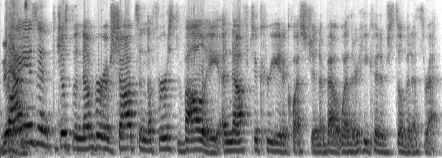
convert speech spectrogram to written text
Why isn't just the number of shots in the first volley enough to create a question about whether he could have still been a threat?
